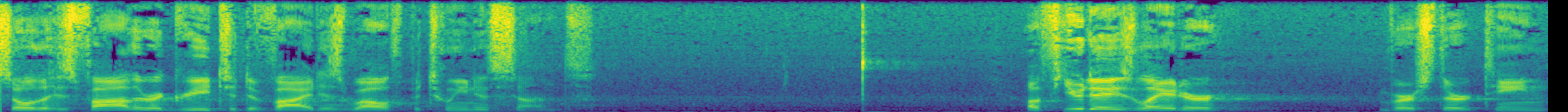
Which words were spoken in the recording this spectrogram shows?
So that his father agreed to divide his wealth between his sons. A few days later, verse 13,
